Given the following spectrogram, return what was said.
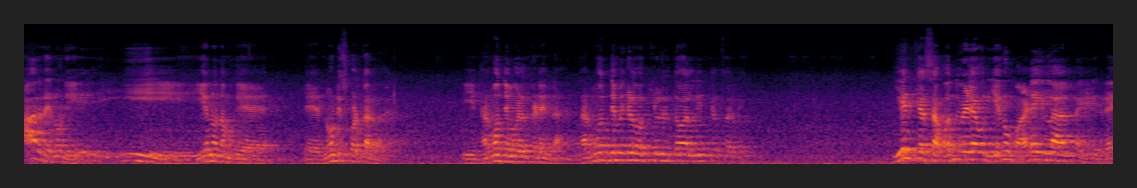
ಆದರೆ ನೋಡಿ ಈ ಏನು ನಮಗೆ ನೋಟಿಸ್ ಕೊಡ್ತಾರಲ್ಲ ಈ ಧರ್ಮೋದ್ಯಮಗಳ ಕಡೆಯಿಂದ. ಧರ್ಮೋದ್ಯಮಿಗಳ ವಕೀಲರಿದ್ದಾವ ಅಲ್ಲಿ ಕೆಲಸ ಏನು ಕೆಲಸ? ಒಂದು ವೇಳೆ ಅವ್ರು ಏನೂ ಮಾಡೇ ಇಲ್ಲ ಅಂತ ಹೇಳಿದರೆ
